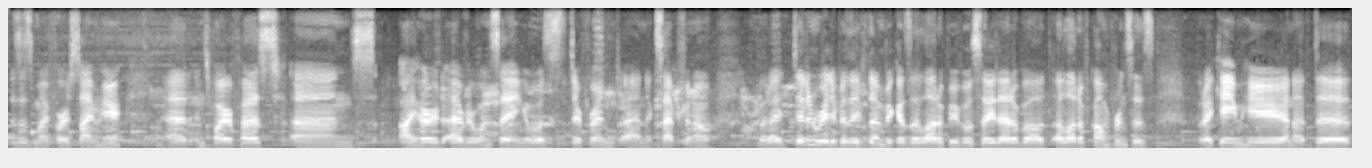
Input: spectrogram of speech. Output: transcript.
This is my first time here at Inspire Fest, and I heard everyone saying it was different and exceptional, but I didn't really believe them because a lot of people say that about a lot of conferences. But I came here, and uh, the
